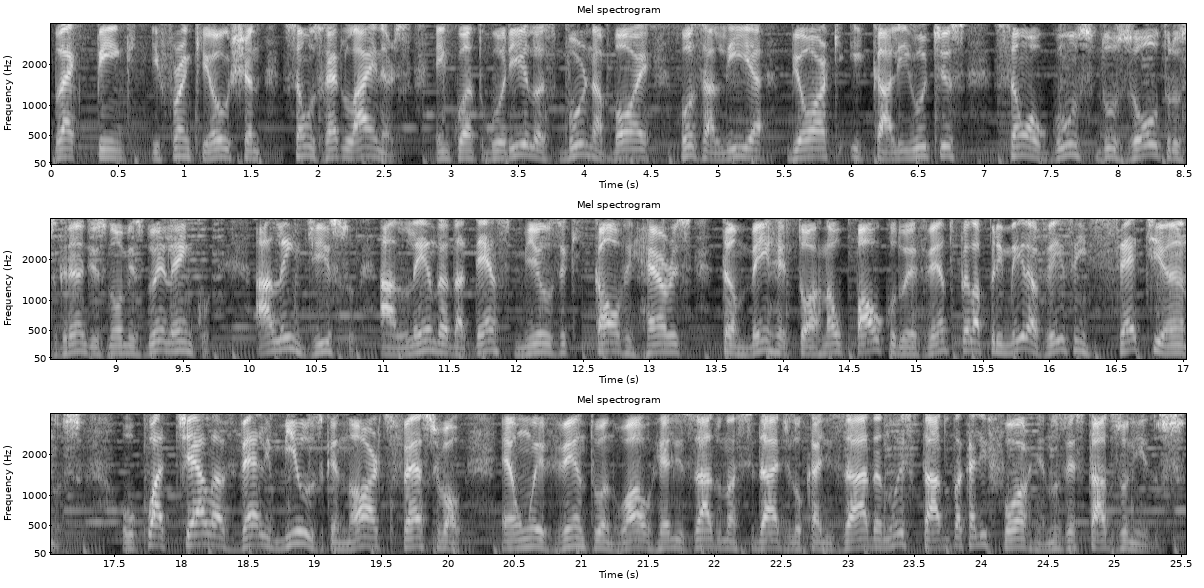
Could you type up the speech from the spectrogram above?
Blackpink e Frank Ocean são os headliners, enquanto Gorillaz, Burna Boy, Rosalia, Bjork e Kali Uchis são alguns dos outros grandes nomes do elenco. Além disso, a lenda da dance music, Calvin Harris, também retorna ao palco do evento pela primeira vez em sete anos. O Coachella Valley Music and Arts Festival é um evento anual realizado na cidade localizada no estado da Califórnia, nos Estados Unidos.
